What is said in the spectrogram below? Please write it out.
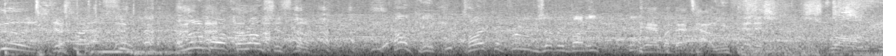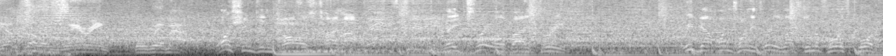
Good, just like soup. A little more ferocious, though. Okay, Clark approves, everybody. Yeah, but that's how you finish strong. Young fella wearing the rim out. Washington calls timeout. They trail by three. We've got 123 left in the fourth quarter.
